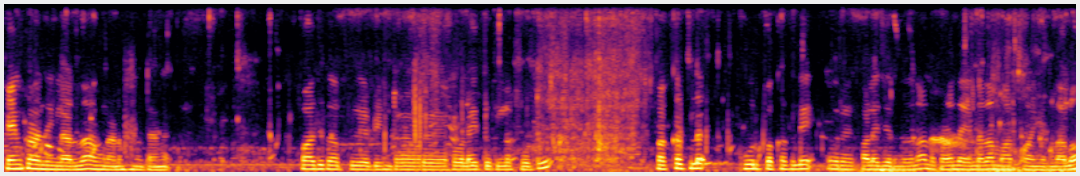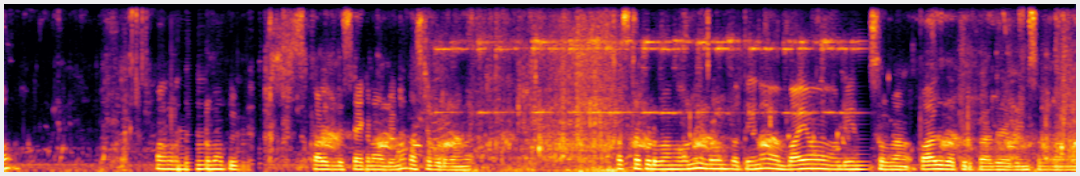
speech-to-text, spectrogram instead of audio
பெண் குழந்தைங்களா இருந்தால் அவங்க அனுப்ப மாட்டாங்க. பாதுகாப்பு அப்படின்ற ஒரு வளையத்துக்குள்ளே போட்டு பக்கத்தில் ஊர் பக்கத்துலேயே ஒரு காலேஜ் இருந்ததுன்னா அந்த குழந்தை என்ன தான் மார்க் வாங்கியிருந்தாலும் அவங்க தூரமாக போய் காலேஜில் சேர்க்கணும் அப்படின்னா கஷ்டப்படுவாங்க. கஷ்டப்படுவாங்க ஒன்று இன்னொன்று பார்த்தீங்கன்னா பயம் அப்படின்னு சொல்லுவாங்க. பாதுகாப்பு இருக்காது அப்படின்னு சொல்லுவாங்க.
